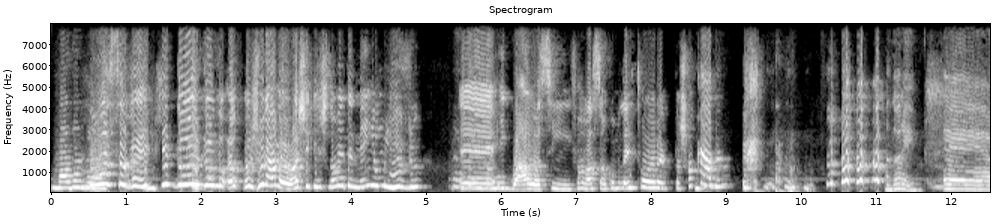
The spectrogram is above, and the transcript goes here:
nada a ver. Nossa, velho, que doido! Eu, eu, eu, jurava, eu achei que a gente não ia ter nenhum livro é, igual, assim, informação como leitora. Tô chocada. Adorei. É,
